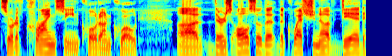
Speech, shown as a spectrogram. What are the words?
sort of crime scene, quote unquote. Uh, there's also the, the question of did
